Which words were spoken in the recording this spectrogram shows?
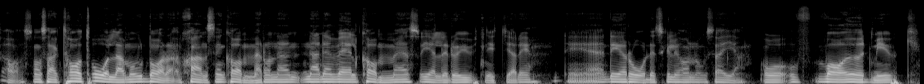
ja, som sagt, ha tålamod bara. Chansen kommer och när, när den väl kommer så gäller det att utnyttja det. Det, det är rådet skulle jag nog säga. Och, och vara ödmjuk.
